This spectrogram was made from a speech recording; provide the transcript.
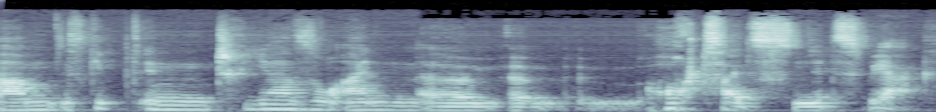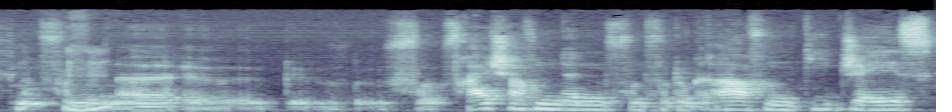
Ähm, es gibt in Trier so ein äh, Hochzeitsnetzwerk ne, von mhm. äh, Freischaffenden, von Fotografen, DJs,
